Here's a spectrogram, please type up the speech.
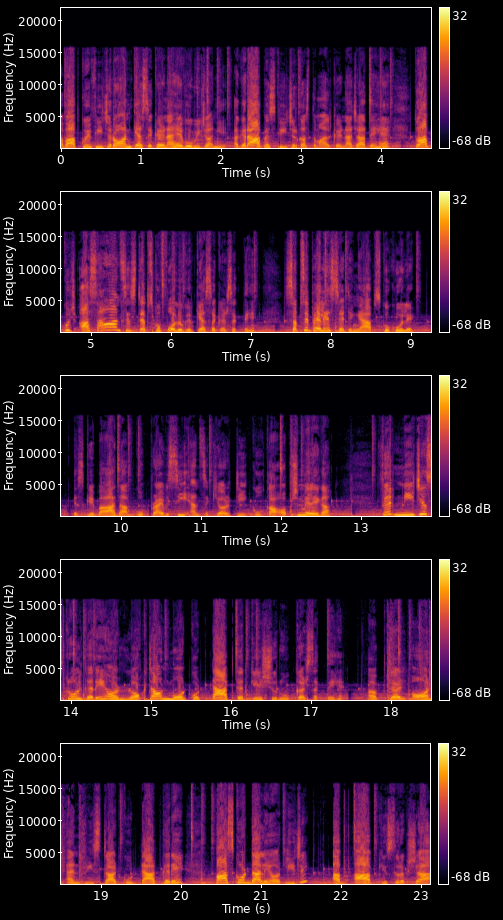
अब आपको ये फीचर ऑन कैसे करना है वो भी जानिए। अगर आप इस फीचर का इस्तेमाल करना चाहते हैं तो आप कुछ आसान से स्टेप्स को फॉलो करके ऐसा कर सकते हैं। सबसे पहले सेटिंग एप्स को खोलें। इसके बाद आपको प्राइवेसी एंड सिक्योरिटी को का ऑप्शन मिलेगा। फिर नीचे स्क्रॉल करें और लॉकडाउन मोड को टैप करके शुरू कर सकते हैं। अब टर्न ऑन एंड रीस्टार्ट को टैप करें पासकोड डालें और लीजिए, अब आपकी सुरक्षा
